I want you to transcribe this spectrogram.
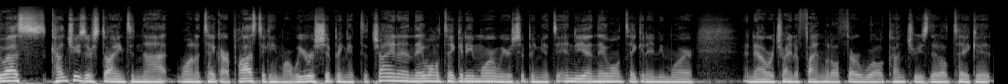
US, countries are starting to not want to take our plastic anymore. We were shipping it to China and they won't take it anymore. We were shipping it to India and they won't take it anymore. And now we're trying to find little third world countries that'll take it.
